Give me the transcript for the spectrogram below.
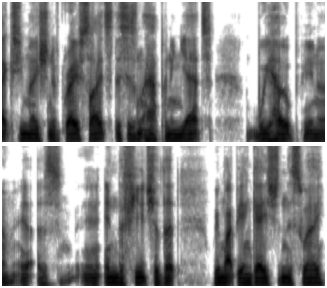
exhumation of grave sites. This isn't happening yet we hope, you know, as in, in, the future that we might be engaged in this way.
